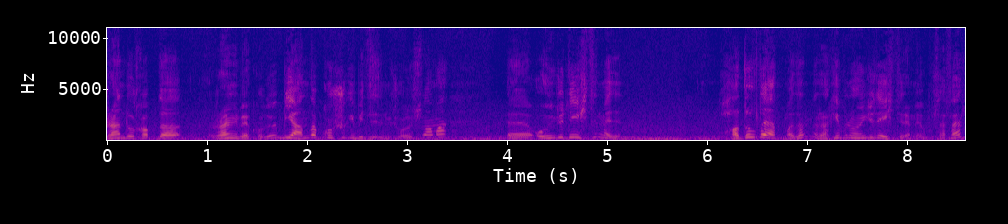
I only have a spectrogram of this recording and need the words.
Randall Cobb da running back oluyor. Bir anda koşu gibi dizilmiş oluyorsun ama e, oyuncu değiştirmedin. Huddle da yapmadın. Rakibin oyuncu değiştiremiyor bu sefer.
